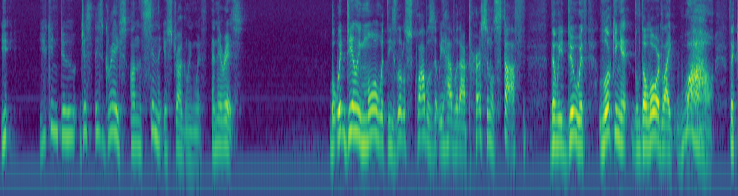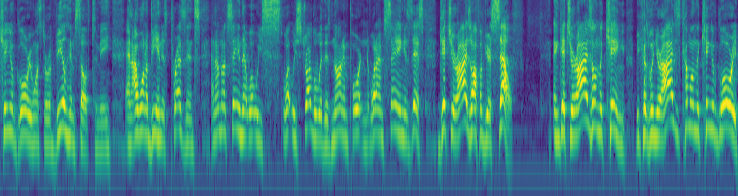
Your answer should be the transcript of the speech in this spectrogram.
You, you can do just this grace on the sin that you're struggling with. And there is. But we're dealing more with these little squabbles that we have with our personal stuff than we do with looking at the Lord like, wow, the King of glory wants to reveal himself to me, and I want to be in his presence. And I'm not saying that what we, what we struggle with is not important. What I'm saying is this get your eyes off of yourself and get your eyes on the King because when your eyes come on the King of glory,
